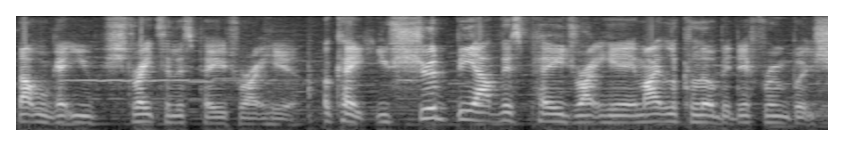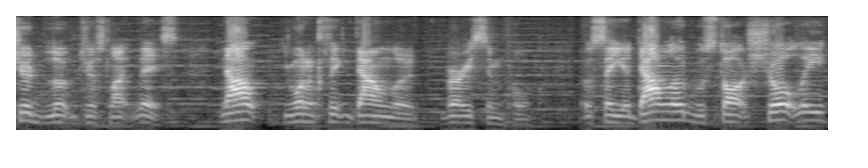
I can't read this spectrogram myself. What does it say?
that will get you straight to this page right here. Okay, you should be at this page right here. It might look a little bit different, but it should look just like this. Now, you want to click download. Very simple. It'll say your download will start shortly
